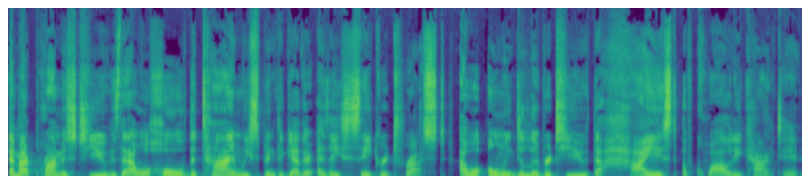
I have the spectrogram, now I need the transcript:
And my promise to you is that I will hold the time we spend together as a sacred trust. I will only deliver to you the highest of quality content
